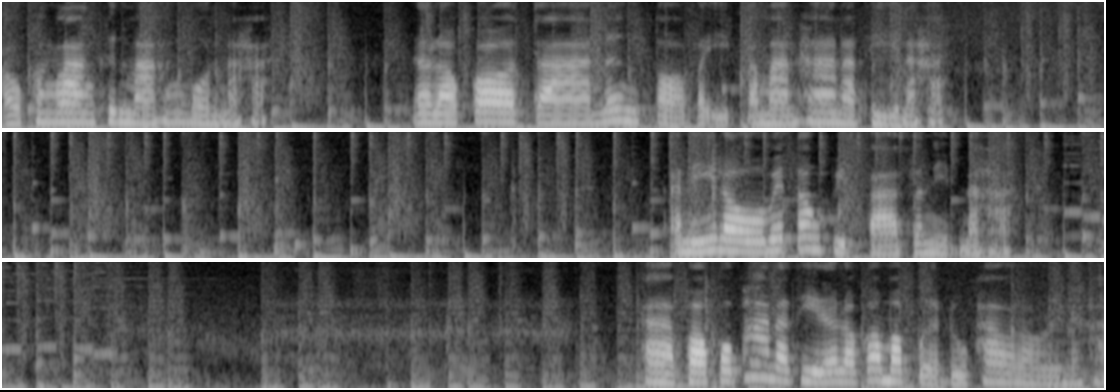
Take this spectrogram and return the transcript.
เอาข้างล่างขึ้นมาข้างบนนะคะ แล้วเราก็จะนึ่งต่อไปอีกประมาณ 5 นาทีนะคะ อันนี้เราไม่ต้องปิดฝาสนิทนะคะ ค่ะพอครบ 5 นาทีแล้วเราก็มาเปิดดูข้าวเราเลยนะคะ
